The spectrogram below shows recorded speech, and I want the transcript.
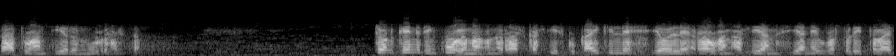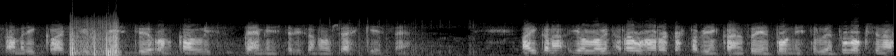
saatuaan tiedon murhasta. John Kennedyn kuolema on raskas isku kaikille, joille rauhan asian ja neuvostoliittolais-amerikkalaisen yhteistyö on kallis, pääministeri sanoo sähkeessään. Aikana, jolloin rauhaa rakastavien kansojen ponnistelujen tuloksena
